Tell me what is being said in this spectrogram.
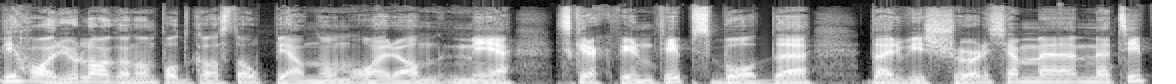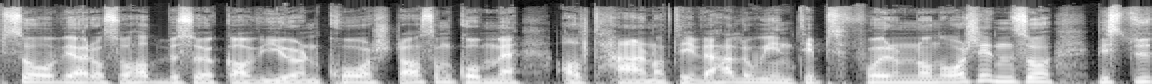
vi har jo laga noen podkaster opp igjennom årene med skrekkfilmtips, både der vi sjøl kommer med, tips, og vi har også hatt besøk av Jørn Kårstad, som kom med alternative halloween-tips for noen år siden. Så hvis du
